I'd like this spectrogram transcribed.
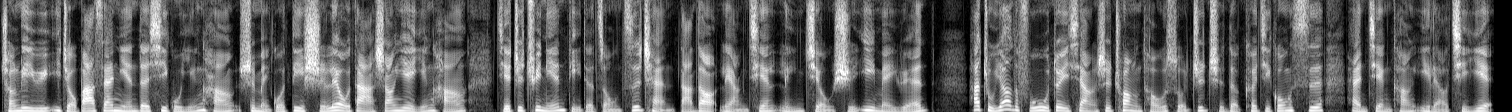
成立于一九八三年的西谷银行是美国第十六大商业银行，截至去年底的总资产达到两千零九十亿美元。它主要的服务对象是创投所支持的科技公司和健康医疗企业。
